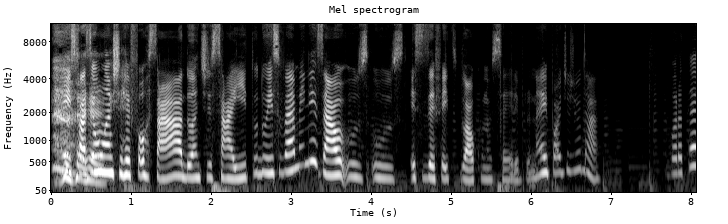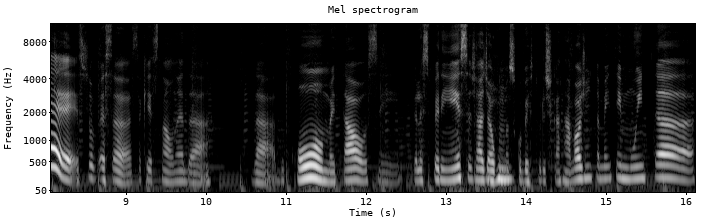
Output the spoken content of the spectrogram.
É isso, fazer um lanche reforçado antes de sair, tudo isso vai amenizar os, os- esses efeitos do álcool no cérebro, né? E pode ajudar. Agora, até sobre essa, essa questão, né, da, da- do coma e tal, assim, pela experiência já de Uhum. algumas coberturas de carnaval, a gente também tem muita.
